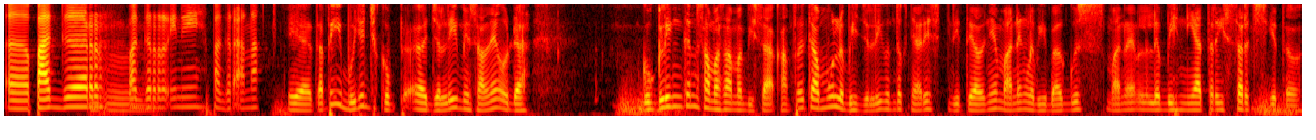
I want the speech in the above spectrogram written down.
eh, pagar Mm-mm. pagar ini pagar anak Iya, tapi ibunya cukup eh, jeli misalnya udah googling kan sama-sama bisa. Tapi kamu lebih jeli untuk nyari detailnya mana yang lebih bagus, mana yang lebih niat research gitu.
